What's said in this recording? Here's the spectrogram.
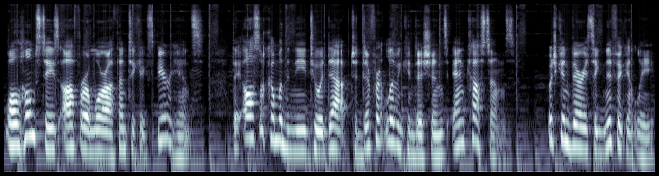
While homestays offer a more authentic experience, they also come with the need to adapt to different living conditions and customs, which can vary significantly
